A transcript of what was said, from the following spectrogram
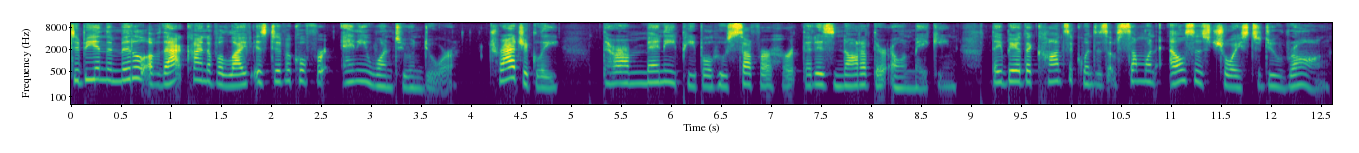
To be in the middle of that kind of a life is difficult for anyone to endure. Tragically, there are many people who suffer hurt that is not of their own making. They bear the consequences of someone else's choice to do wrong.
